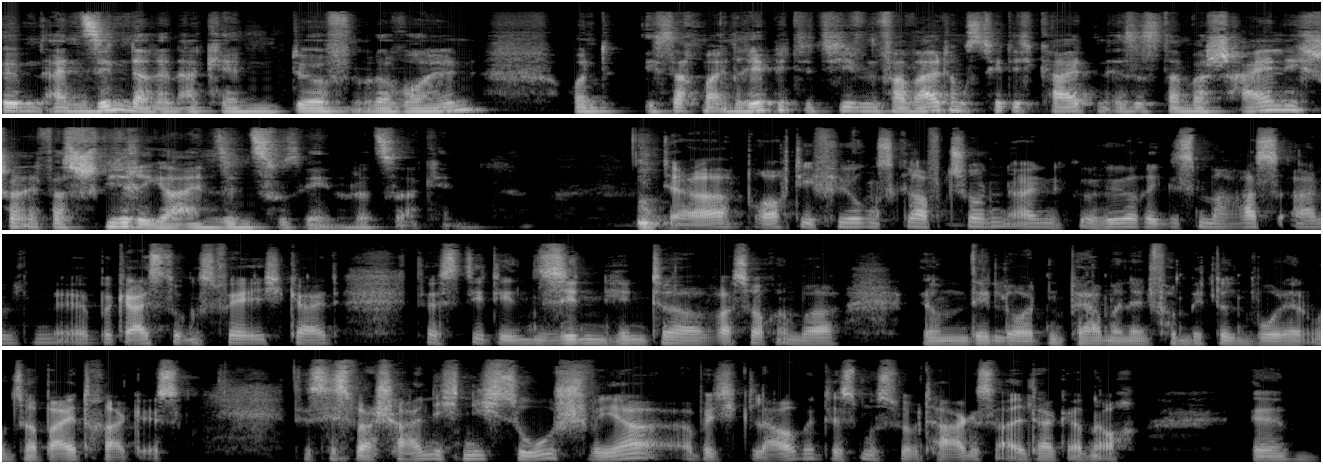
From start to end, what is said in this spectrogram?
irgendeinen Sinn darin erkennen dürfen oder wollen. Und ich sag mal, in repetitiven Verwaltungstätigkeiten ist es dann wahrscheinlich schon etwas schwieriger, einen Sinn zu sehen oder zu erkennen. Da braucht die Führungskraft schon ein gehöriges Maß an äh, Begeisterungsfähigkeit, dass die den Sinn hinter was auch immer ähm, den Leuten permanent vermitteln, wo denn unser Beitrag ist. Das ist wahrscheinlich nicht so schwer, aber ich glaube, das muss man im Tagesalltag dann auch ähm,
